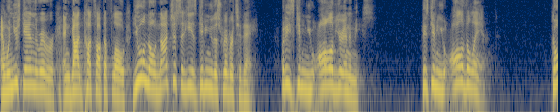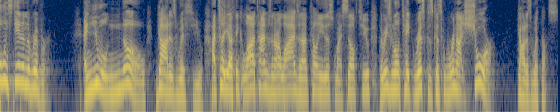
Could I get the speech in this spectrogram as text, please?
And when you stand in the river and God cuts off the flow, you will know not just that He is giving you this river today, but He's giving you all of your enemies. He's giving you all of the land. Go and stand in the river and you will know God is with you. I tell you, I think a lot of times in our lives, and I'm telling you this myself too, the reason we don't take risks is because we're not sure God is with us.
